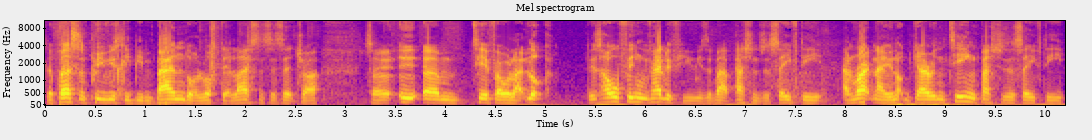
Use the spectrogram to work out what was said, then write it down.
the person's previously been banned or lost their license, etc. So uh, um, TFL were like, look, this whole thing we've had with you is about passenger safety, and right now you're not guaranteeing passenger safety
